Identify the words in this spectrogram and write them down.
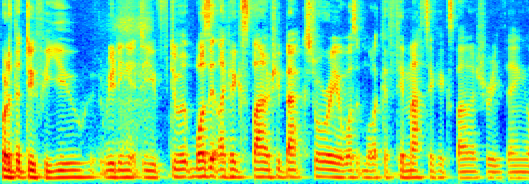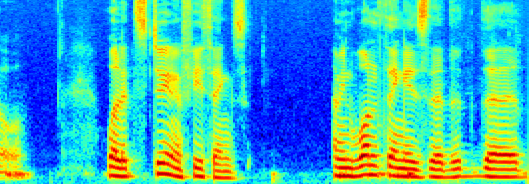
what did that do for you reading it? Do you do, was it like an explanatory backstory or was it more like a thematic explanatory thing or Well, it's doing a few things. I mean, one thing is that the, the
